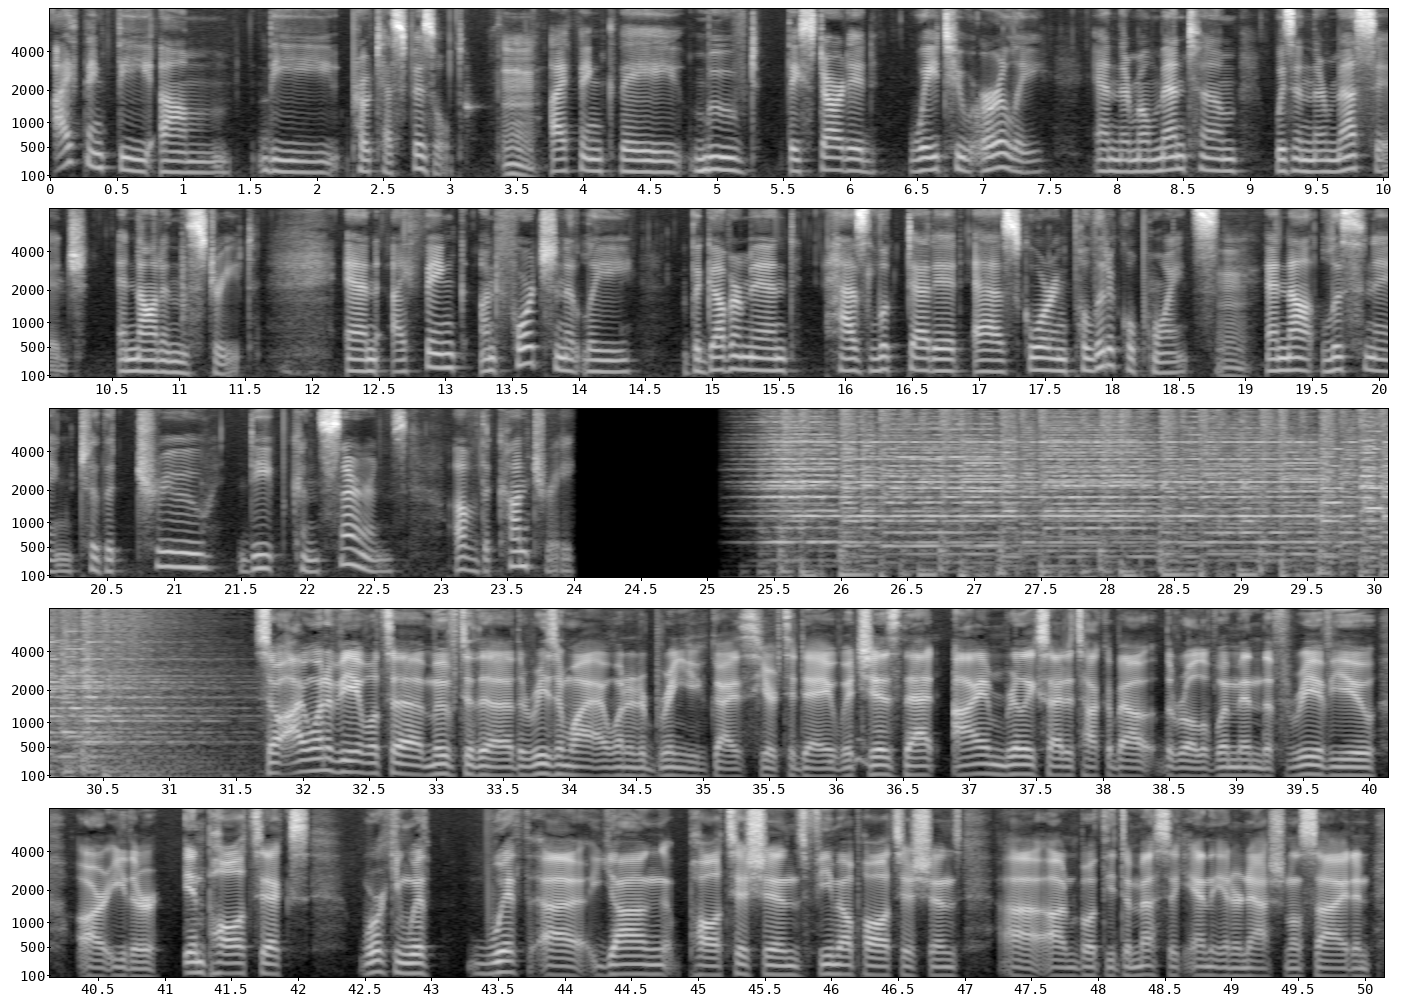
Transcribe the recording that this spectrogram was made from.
I think the um, the protests fizzled. Mm. I think they moved. They started way too early, and their momentum was in their message and not in the street. And I think, unfortunately, the government has looked at it as scoring political points mm. and not listening to the true, deep concerns of the country. So I want to be able to move to the the reason why I wanted to bring you guys here today, which is that I am really excited to talk about the role of women. The three of you are either in politics, working with with uh, young politicians, female politicians, uh, on both the domestic and the international side. And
